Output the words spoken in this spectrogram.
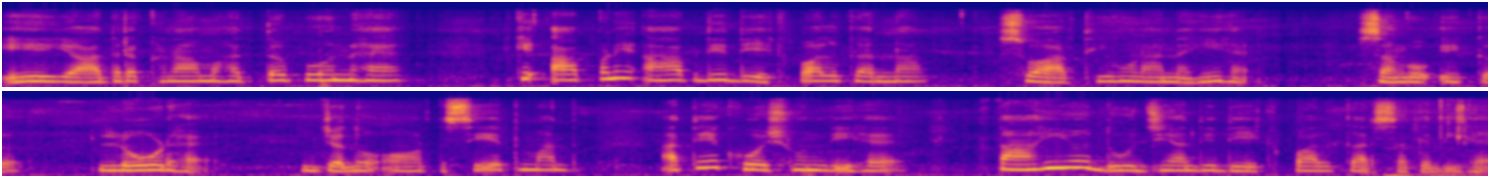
ਇਹ ਯਾਦ ਰੱਖਣਾ ਮਹੱਤਵਪੂਰਨ ਹੈ ਕਿ ਆਪਣੇ ਆਪ ਦੀ ਦੇਖਭਾਲ ਕਰਨਾ ਸਵਾਰਥੀ ਹੋਣਾ ਨਹੀਂ ਹੈ। ਸਗੋਂ ਇੱਕ ਲੋੜ ਹੈ, ਜਦੋਂ ਔਰਤ ਸਿਹਤਮੰਦ ਅਤੇ ਖੁਸ਼ ਹੁੰਦੀ ਹੈ ਤਾਂ ਹੀ ਉਹ ਦੂਜਿਆਂ ਦੀ ਦੇਖਭਾਲ ਕਰ ਸਕਦੀ ਹੈ।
